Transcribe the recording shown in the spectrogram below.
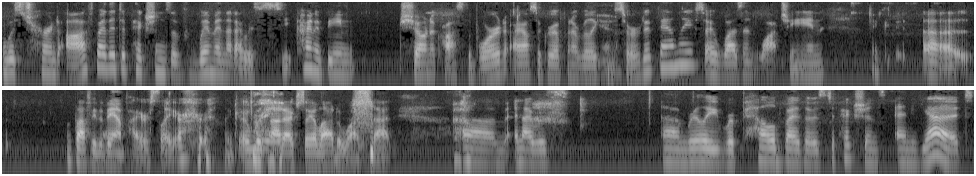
was turned off by the depictions of women that I was see- kind of being shown across the board. I also grew up in a really Yeah. conservative family, so I wasn't watching like uh, Buffy the Vampire Slayer. like I was not actually allowed to watch that, Oh. um, and I was um, really repelled by those depictions. And yet,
